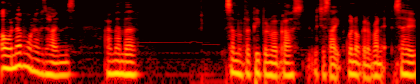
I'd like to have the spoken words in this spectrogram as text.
Oh, another one of the times I remember some of the people in my class were just like, "We're not going to run it." So,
